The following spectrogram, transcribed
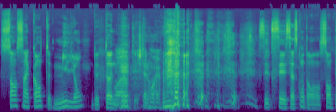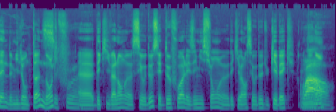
150 millions de tonnes. Ouais, j'étais loin. C'est- c'est- ça se compte en centaines de millions de tonnes, donc. C'est fou. hein. euh, d'équivalent euh, CO2, c'est deux fois les émissions euh, d'équivalent CO2 du Québec en un an.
